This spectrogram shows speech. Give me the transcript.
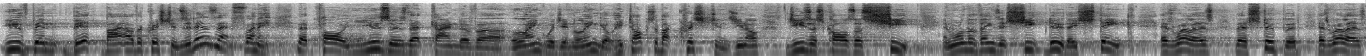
You've been bit by other Christians. It isn't that funny that Paul uses that kind of uh, language and lingo. He talks about Christians. You know, Jesus calls us sheep. And one of the things that sheep do, they stink as well as they're stupid, as well as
